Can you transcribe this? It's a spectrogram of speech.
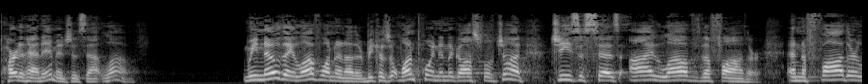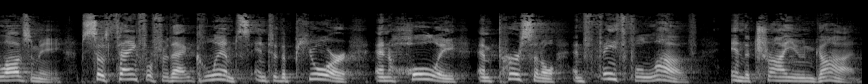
Part of that image is that love. We know they love one another because at one point in the Gospel of John, Jesus says, I love the Father, and the Father loves me. I'm so thankful for that glimpse into the pure and holy and personal and faithful love in the triune God.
